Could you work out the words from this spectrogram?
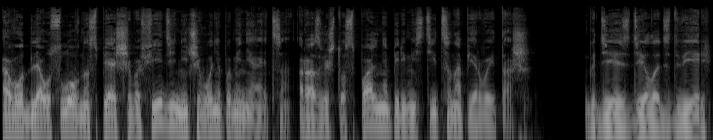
А вот для условно спящего Феди ничего не поменяется, разве что спальня переместится на первый этаж. «Где сделать дверь?»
